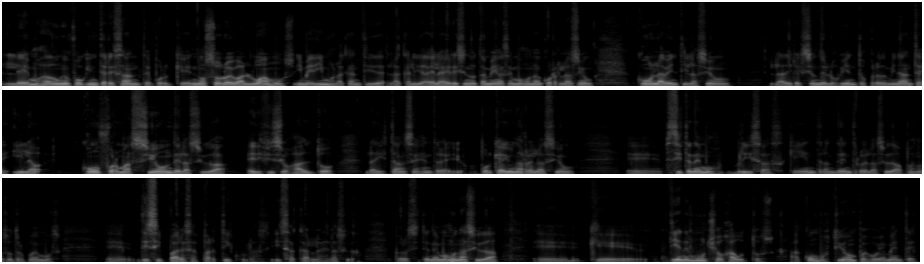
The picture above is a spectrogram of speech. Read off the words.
le hemos dado un enfoque interesante porque no solo evaluamos y medimos la, cantidad, la calidad del aire, sino también hacemos una correlación con la ventilación, la dirección de los vientos predominantes y la conformación de la ciudad, edificios altos, las distancias entre ellos, porque hay una relación. Eh, si tenemos brisas que entran dentro de la ciudad, pues nosotros podemos eh, disipar esas partículas y sacarlas de la ciudad. Pero si tenemos una ciudad eh, que tiene muchos autos a combustión, pues obviamente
